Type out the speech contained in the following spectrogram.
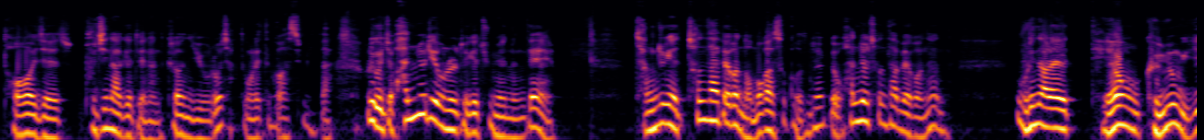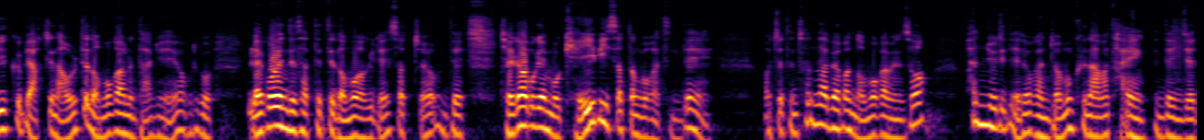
더 이제 부진하게 되는 그런 이유로 작동을 했던 것 같습니다. 그리고 이제 환율이 오늘 되게 중요했는데 장중에 1,400원 넘어갔었거든요. 그 환율 1,400원은 우리나라의 대형 금융 위기급의 악재 나올 때 넘어가는 단위예요. 그리고 레고랜드 사태 때 넘어가기도 했었죠. 근데 제가 보기엔 뭐 개입이 있었던 것 같은데 어쨌든 1,400원 넘어가면서 환율이 내려간 점은 그나마 다행. 근데 이제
